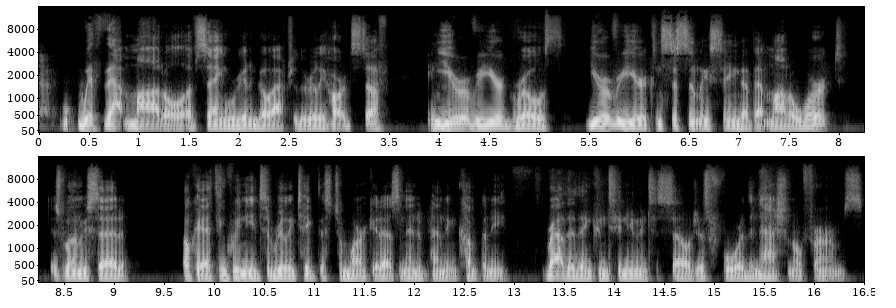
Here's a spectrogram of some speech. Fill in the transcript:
okay. with that model of saying we're going to go after the really hard stuff. And year over year growth, year over year, consistently seeing that that model worked is when we said, okay, I think we need to really take this to market as an independent company rather than continuing to sell just for the national firms.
